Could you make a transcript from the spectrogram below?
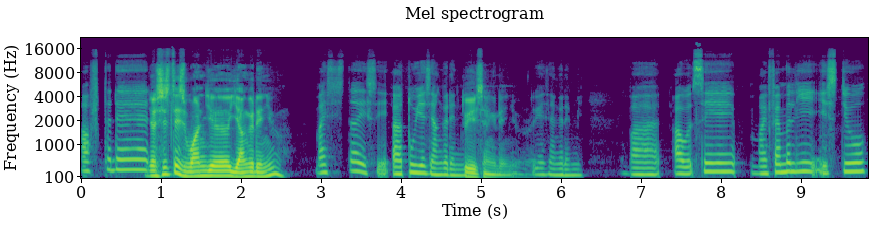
after that, Your sister is one year younger than you. my sister is uh, two years younger than Two me. years younger than you. Right? Two years younger than me. But I would say my family is still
